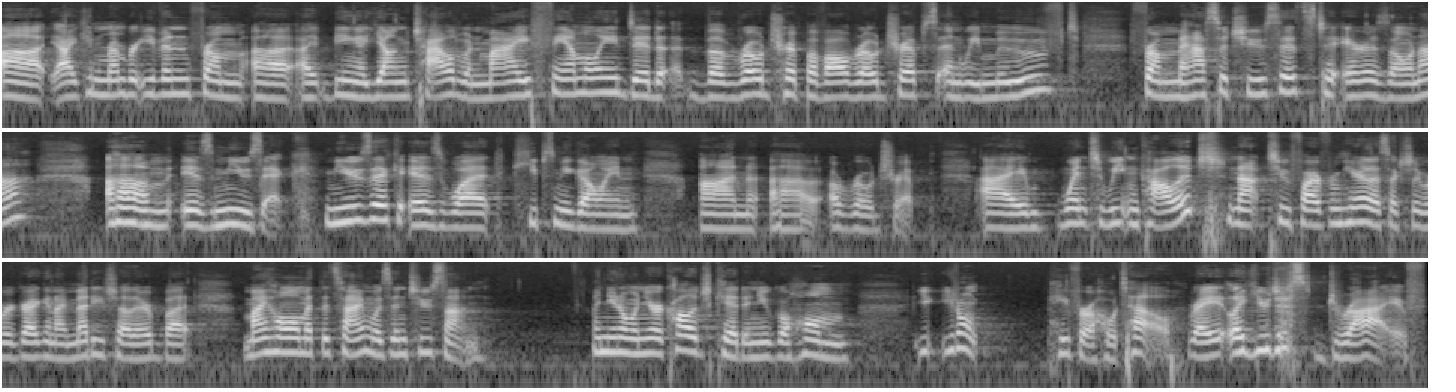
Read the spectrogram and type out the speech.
uh, I can remember even from uh, being a young child when my family did the road trip of all road trips, and we moved from Massachusetts to Arizona. Um, is music. Music is what keeps me going on uh, a road trip. I went to Wheaton College, not too far from here. That's actually where Greg and I met each other. But my home at the time was in Tucson. And you know, when you're a college kid and you go home, you, you don't pay for a hotel, right? Like you just drive.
